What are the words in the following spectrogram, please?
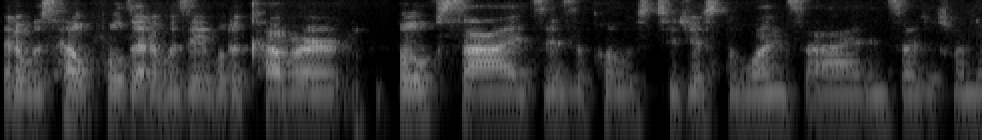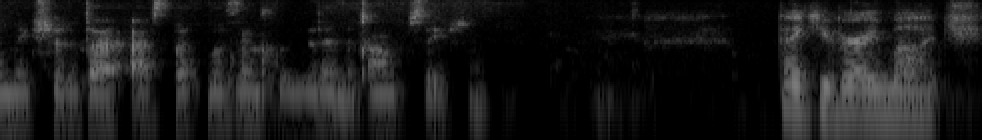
that it was helpful that it was able to cover both sides as opposed to just the one side. And so I just wanted to make sure that that aspect was included in the conversation. Thank you very much.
